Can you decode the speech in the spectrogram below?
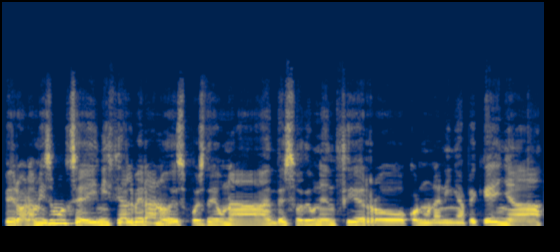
pero ahora mismo se inicia el verano después de, una, de eso, de un encierro con una niña pequeña,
